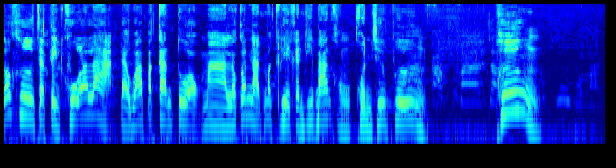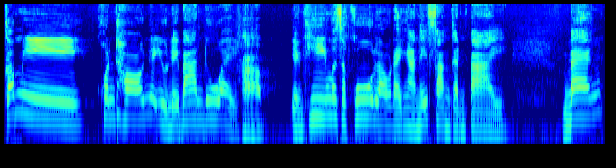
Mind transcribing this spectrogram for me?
ก็คือจะติดคุกแล้วล่ะ แต่ว่าประกันตัวออกมาแล้วก็นัดมาเคลียร์กันที่บ้านของคนชื่อพึ่ง พึ่ง ก็มีคนท้องเนี่ยอยู่ในบ้านด้วย ครับ อย่างที่เมื่อสักครู่เรารายงานให้ฟังกันไป แบงก์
